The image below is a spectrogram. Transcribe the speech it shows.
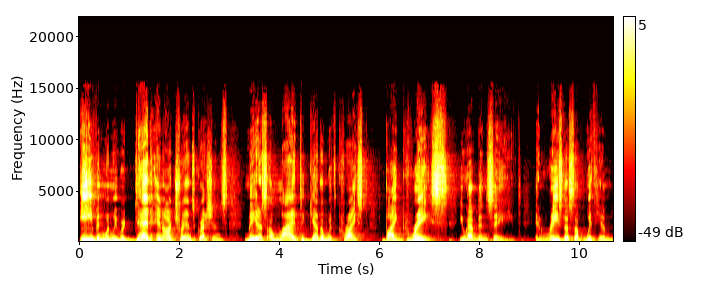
even when we were dead in our transgressions, made us alive together with Christ. By grace you have been saved, and raised us up with him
